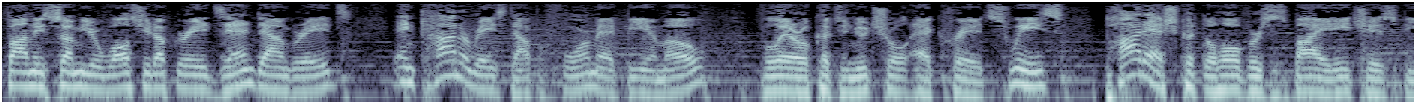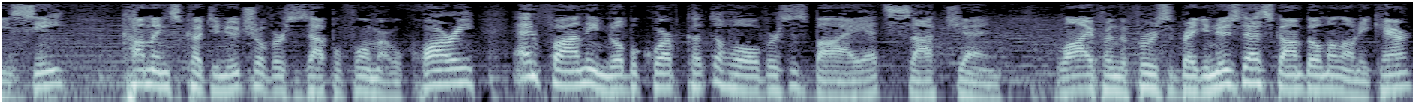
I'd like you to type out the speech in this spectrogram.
Finally, some of your Wall Street upgrades and downgrades. Encana raised outperform at BMO. Valero cut to neutral at Credit Suisse. Potash cut to hold versus buy at HSBC. Cummins cut to neutral versus outperform at Macquarie. And finally, Noble Corp cut to hold versus buy at SocGen. Live from the first breaking news desk, I'm Bill Maloney. Karen?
